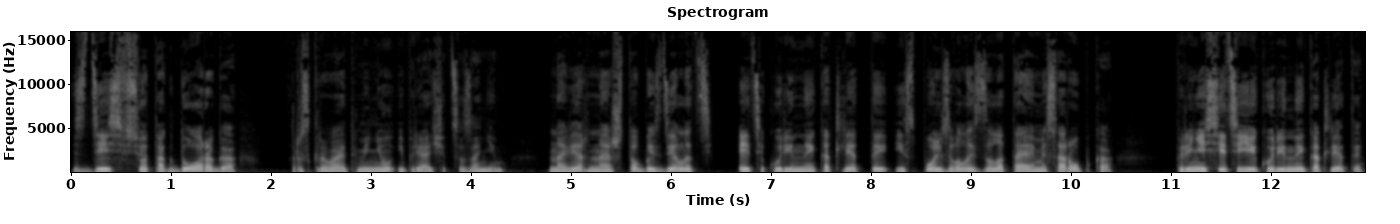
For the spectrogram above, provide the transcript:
«Здесь все так дорого», — раскрывает меню и прячется за ним. «Наверное, чтобы сделать эти куриные котлеты, использовалась золотая мясорубка. Принесите ей куриные котлеты.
